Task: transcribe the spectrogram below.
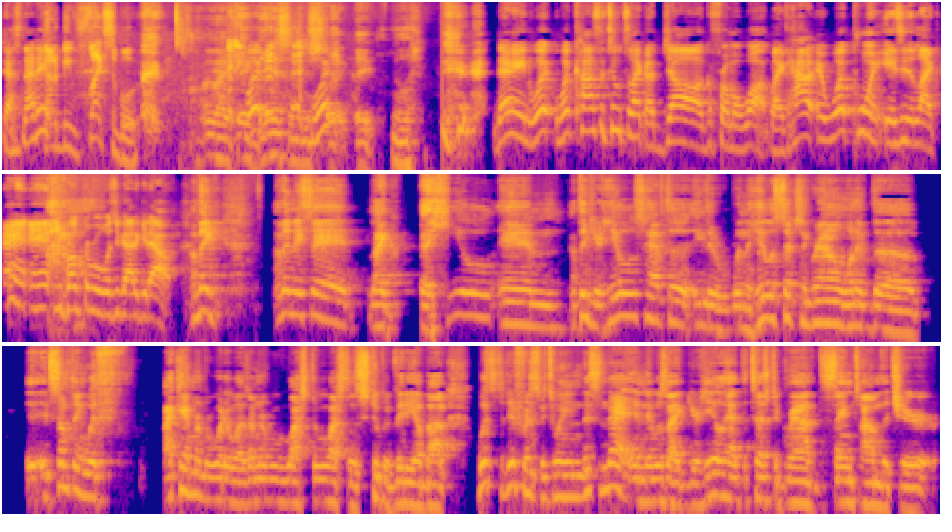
That's not it. Got to be flexible. I like they What- dancing what- Like they, you know, Dane, what what constitutes like a jog from a walk? Like how? At what point is it like, eh, eh, you broke the rules, you got to get out? I think I think they said like a heel and I think your heels have to either when the heel is touching the ground, one of the it's something with I can't remember what it was. I remember we watched we watched a stupid video about what's the difference between this and that, and it was like your heel had to touch the ground at the same time that your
